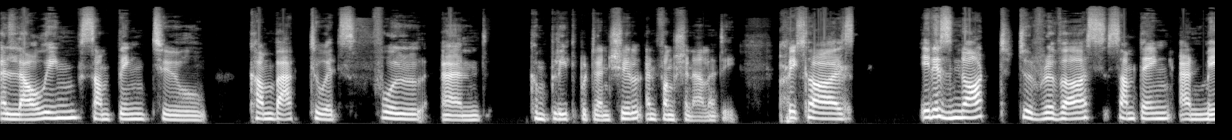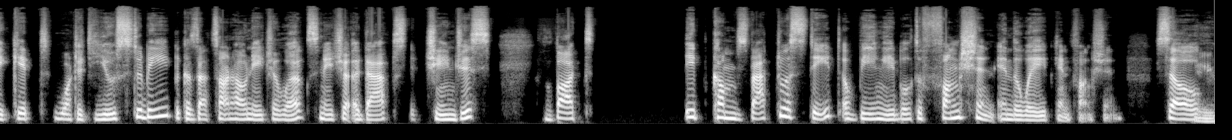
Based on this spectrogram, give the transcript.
allowing something to come back to its full and complete potential and functionality. Because it is not to reverse something and make it what it used to be because that's not how nature works. Nature adapts it changes but it comes back to a state of being able to function in the way it can function so Okay.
